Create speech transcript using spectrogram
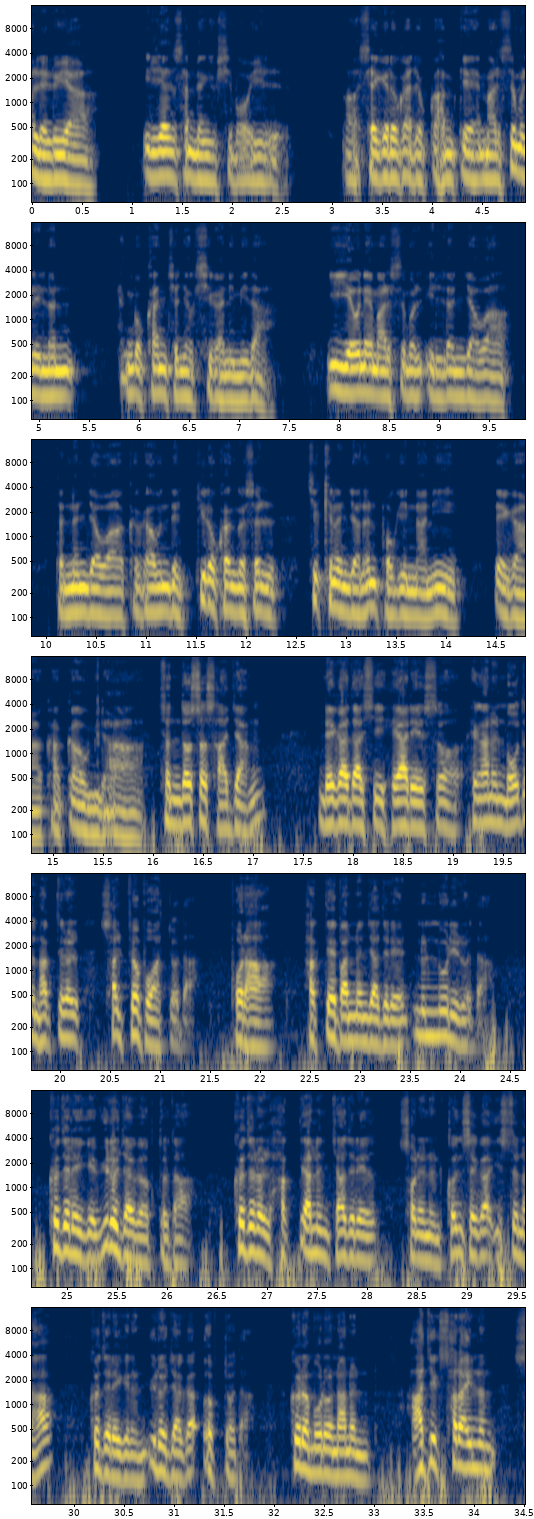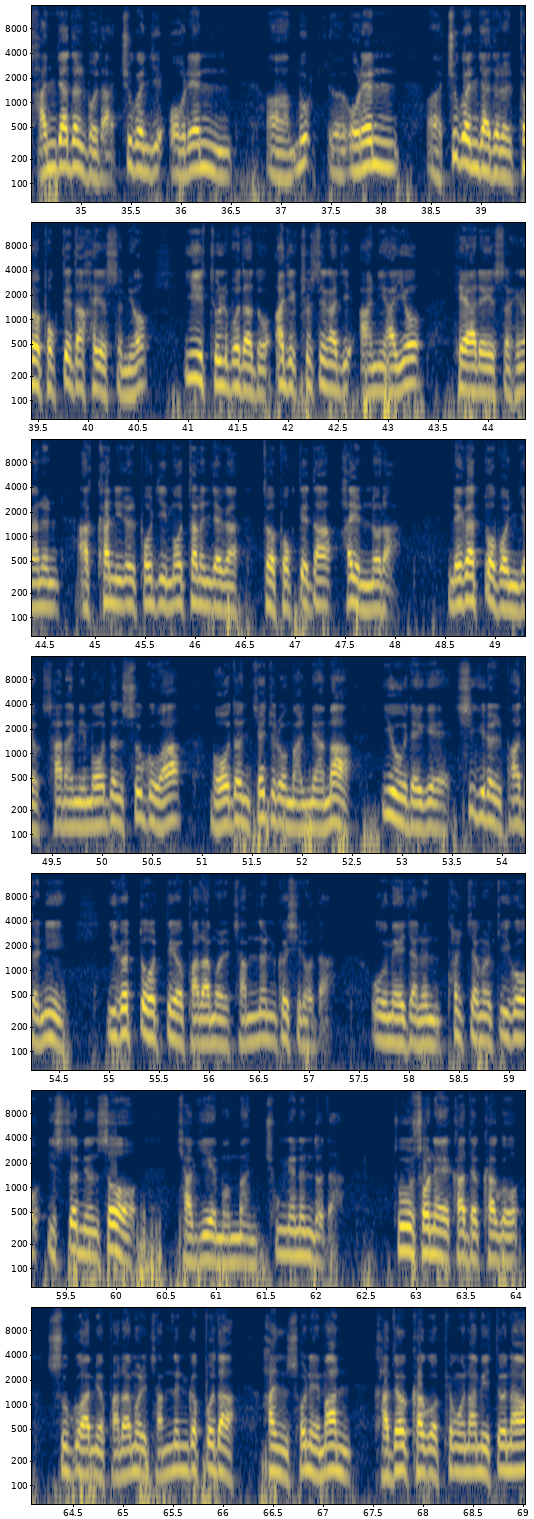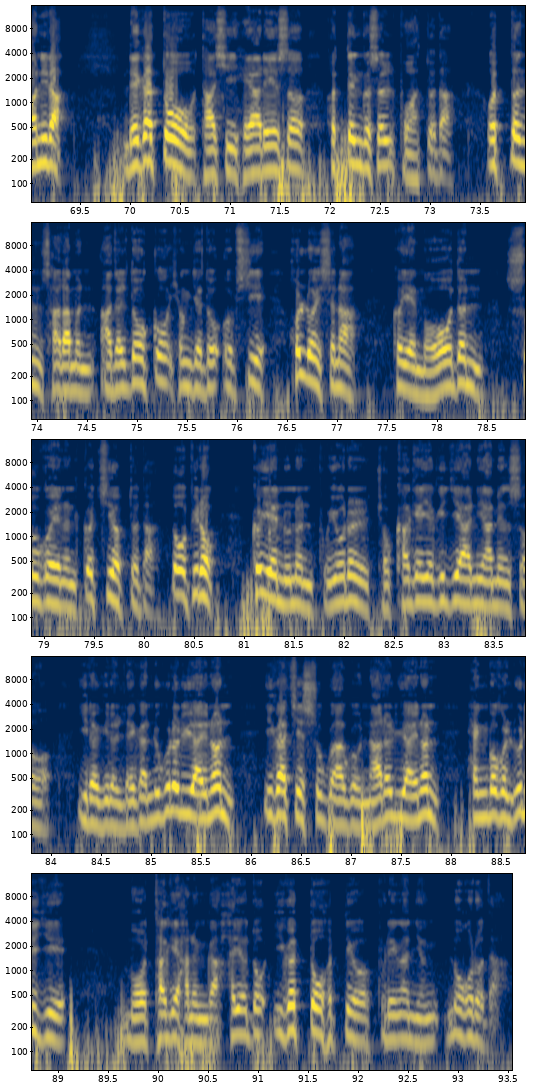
할렐루야. 1년 365일 어, 세계로 가족과 함께 말씀을 읽는 행복한 저녁 시간입니다. 이 예언의 말씀을 읽는 자와 듣는 자와 그 가운데 기록한 것을 지키는 자는 복이 있나니 때가 가까움이라. 전도서 4장 내가 다시 헤아려서 행하는 모든 학들을 살펴보았도다. 보라 학대받는 자들의 눈물이로다. 그들에게 위로자가 없도다. 그들을 학대하는 자들의 손에는 권세가 있으나 그들에게는 위로자가 없도다. 그러므로 나는 아직 살아있는 산자들보다 죽은 지 오랜 어, 무, 어, 오랜 어, 죽은 자들을 더 복되다 하였으며 이 둘보다도 아직 출생하지 아니하여 해 아래에서 행하는 악한 일을 보지 못하는 자가 더 복되다 하였노라. 내가 또 본적 사람이 모든 수고와 모든 재주로 말미암아 이웃에게 시기를 받으니 이것도 어때요 바람을 잡는 것이로다. 우매자는 팔짱을 끼고 있으면서 자기의 몸만 축내는도다. 두 손에 가득하고 수고하며 바람을 잡는 것보다 한 손에만 가득하고 평온함이 더 나으니라. 내가 또 다시 해 아래에서 헛된 것을 보았도다. 어떤 사람은 아들도 없고 형제도 없이 홀로 있으나 그의 모든 수고에는 끝이 없도다. 또 비록 그의 눈은 부요를 족하게 여기지 아니하면서 이러기를 내가 누구를 위하여는 이같이 수고하고 나를 위하여는 행복을 누리지 못하게 하는가 하여도 이것도 헛되어 불행한 영, 노고로다.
